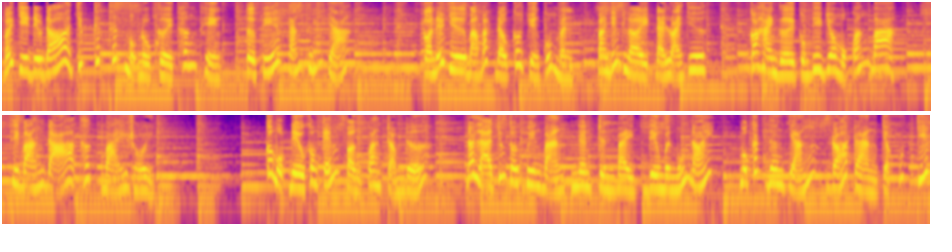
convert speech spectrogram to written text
Bởi vì điều đó giúp kích thích một nụ cười thân thiện từ phía khán thính giả. Còn nếu như bạn bắt đầu câu chuyện của mình bằng những lời đại loại như có hai người cùng đi vô một quán bar thì bạn đã thất bại rồi. Có một điều không kém phần quan trọng nữa, đó là chúng tôi khuyên bạn nên trình bày điều mình muốn nói một cách đơn giản, rõ ràng và khúc chiết.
